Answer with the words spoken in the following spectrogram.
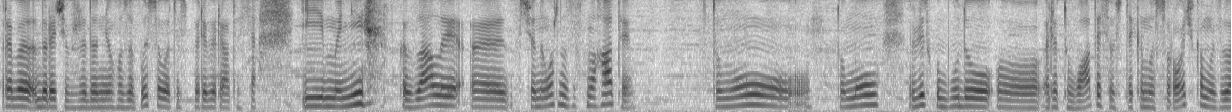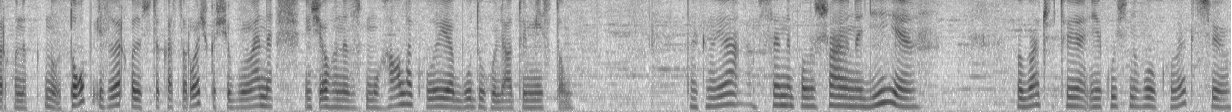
Треба, до речі, вже до нього записуватись, перевірятися. І мені сказали, е, що не можна засмагати. Тому, тому влітку буду о, рятуватися ось такими сорочками. Зверху ну, топ і зверху ось така сорочка, щоб у мене нічого не засмугало, коли я буду гуляти містом. Так, ну я все не полишаю надії побачити якусь нову колекцію,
